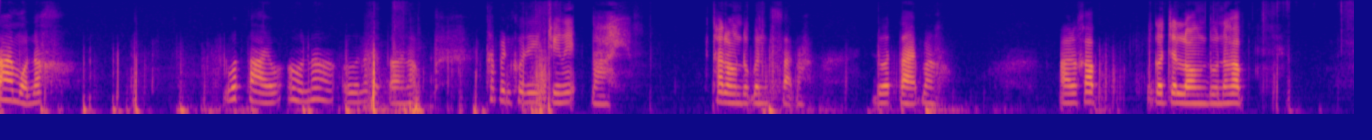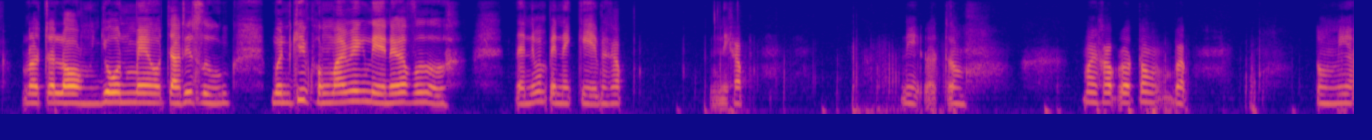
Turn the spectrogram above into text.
ตายหมดนะว่าตายวะเออน่าเออน่าจะตายนะครับ ถ้าเป็นคนจริงๆนี่ตาย ถ้าลองดูเป็นสัตว์อะดูว่าตายเปล่าเอาละครับ ก็จะลองดูนะครับ เราจะลองโยนแมวจากที่สูง เหมือนคลิปของไม้เมกเนนะครับเออแต่นี่มันเป็นในเกมนะครับ นี่ครับ นี่เราต้องไม่ครับเราต้องแบบตรงเนี้ย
